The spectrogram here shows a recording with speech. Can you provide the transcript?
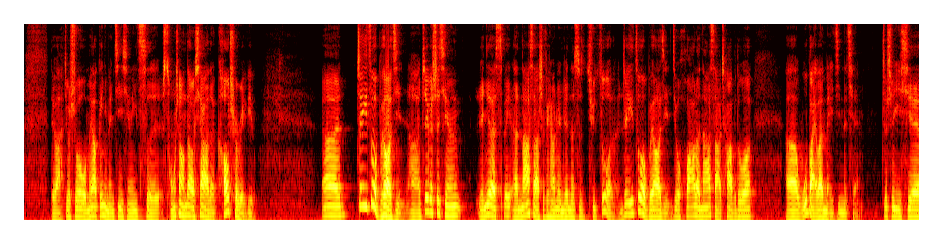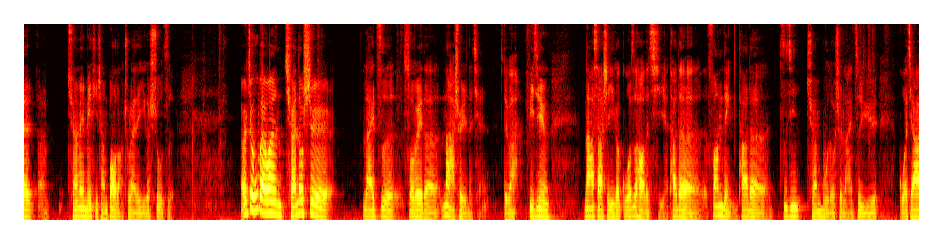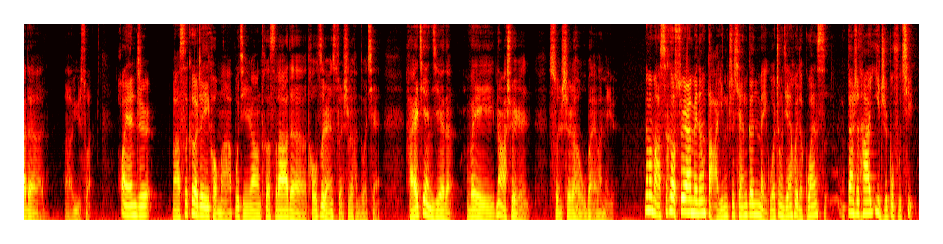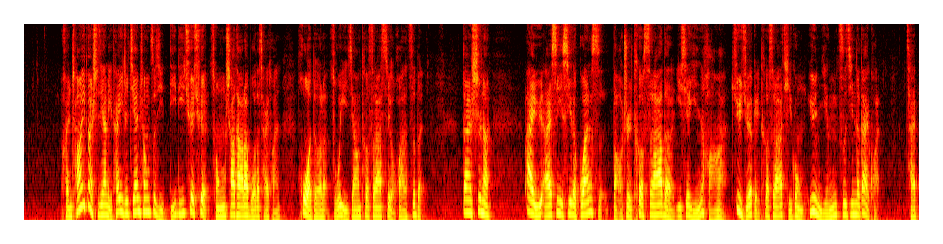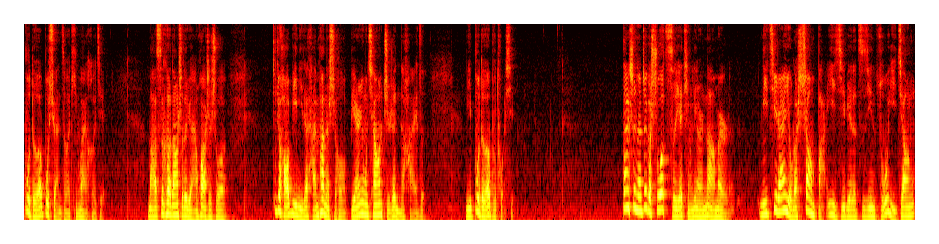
对吧？就说我们要给你们进行一次从上到下的 culture review。呃，这一做不要紧啊，这个事情人家 Space 呃 NASA 是非常认真的是去做的，这一做不要紧，就花了 NASA 差不多呃五百万美金的钱，这是一些呃。权威媒体上报道出来的一个数字，而这五百万全都是来自所谓的纳税人的钱，对吧？毕竟 NASA 是一个国字号的企业，它的 funding、它的资金全部都是来自于国家的呃预算。换言之，马斯克这一口麻不仅让特斯拉的投资人损失了很多钱，还间接的为纳税人损失了五百万美元。那么，马斯克虽然没能打赢之前跟美国证监会的官司，但是他一直不服气。很长一段时间里，他一直坚称自己的的确确从沙特阿拉伯的财团获得了足以将特斯拉私有化的资本。但是呢，碍于 SEC 的官司，导致特斯拉的一些银行啊拒绝给特斯拉提供运营资金的贷款，才不得不选择庭外和解。马斯克当时的原话是说。这就好比你在谈判的时候，别人用枪指着你的孩子，你不得不妥协。但是呢，这个说辞也挺令人纳闷的。你既然有了上百亿级别的资金，足以将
